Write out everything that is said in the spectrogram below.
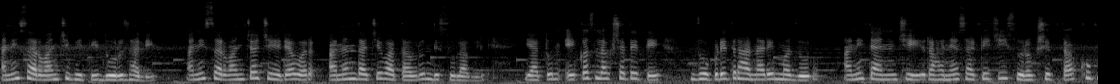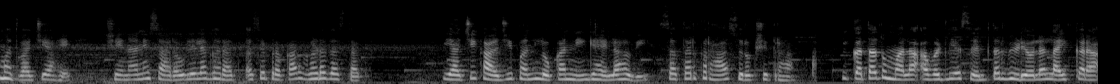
आणि सर्वांची भीती दूर झाली आणि सर्वांच्या चेहऱ्यावर आनंदाचे वातावरण दिसू लागले. यातून एकच लक्षात येते झोपडीत राहणारे मजूर आणि त्यांची राहण्यासाठीची सुरक्षितता खूप महत्त्वाची आहे. शेणाने सारवलेल्या घरात असे प्रकार घडत असतात. याची काळजी पण लोकांनी घ्यायला हवी. सतर्क राहा सुरक्षित राहा. ही कथा तुम्हाला आवडली असेल तर व्हिडिओला लाईक करा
